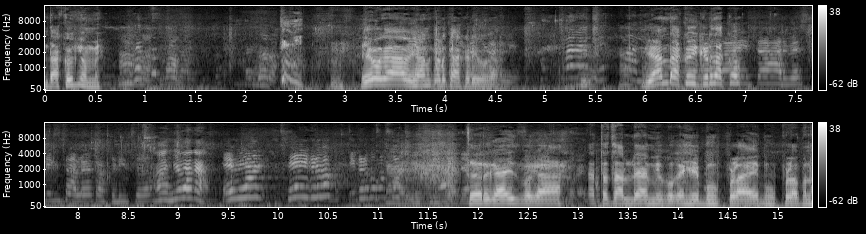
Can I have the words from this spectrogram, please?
दाखव की मम्मी. हे बघा विहानकडे काकडी बघा. विहान दाखव इकडे दाखव. हार्वेस्टिंग चालू आहे काकडीचं. हा, हे बघा. तर गाईज बघा आता चाललोय आम्ही बघा हे भोपळा आहे. भोपळा पण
